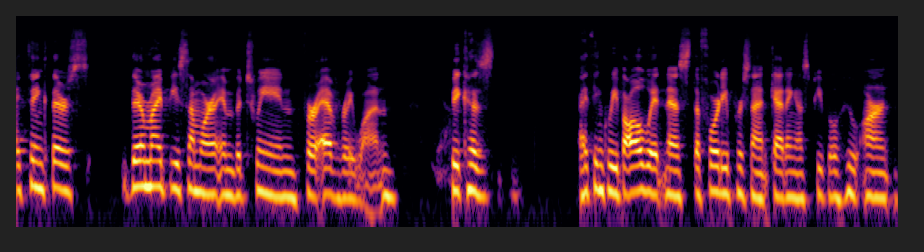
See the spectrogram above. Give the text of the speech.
I think there's there might be somewhere in between for everyone, because I think we've all witnessed the 40% getting us people who aren't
